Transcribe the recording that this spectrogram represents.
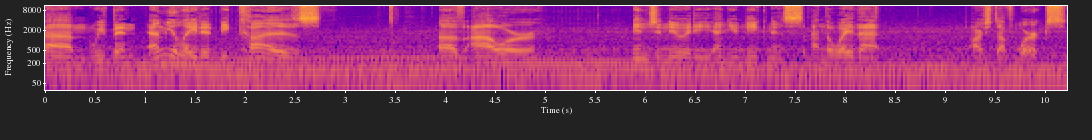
um, we've been emulated because of our ingenuity and uniqueness and the way that our stuff works.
